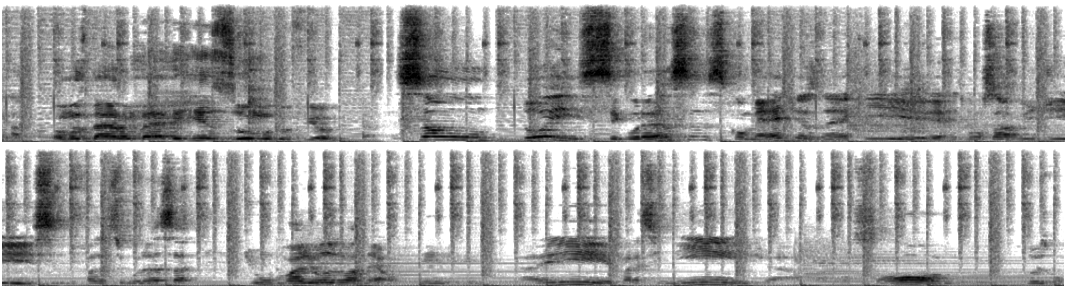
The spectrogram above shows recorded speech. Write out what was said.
tá bom. Vamos dar um breve resumo do filme. São dois seguranças, comédias, né, que é responsável de, fazer segurança de um valioso anel. Aí aparece ninja, some, dois vão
